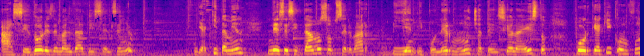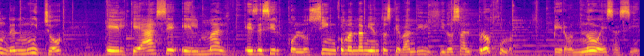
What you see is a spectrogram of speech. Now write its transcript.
Hacedores de maldad, dice el Señor. Y aquí también necesitamos observar bien y poner mucha atención a esto, porque aquí confunden mucho el que hace el mal, es decir, con los cinco mandamientos que van dirigidos al prójimo. Pero no es así.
